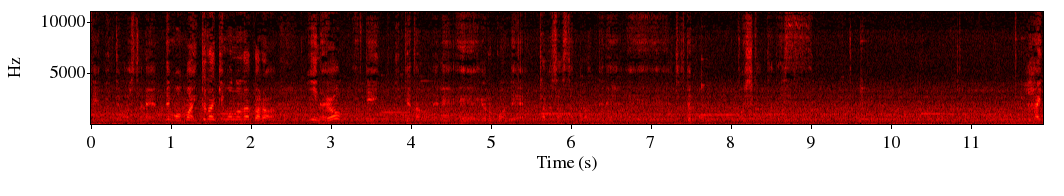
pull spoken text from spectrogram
てでもまあいただき物だからいいのよって言ってたのでね、えー、喜んで食べさせてもらってね、えー、とても美味しかったです。はい、え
